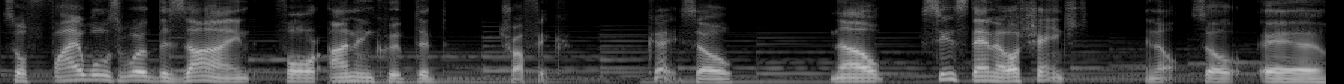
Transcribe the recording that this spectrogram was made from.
So firewalls were designed for unencrypted traffic. Okay, so now since then a lot changed, you know. So uh,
